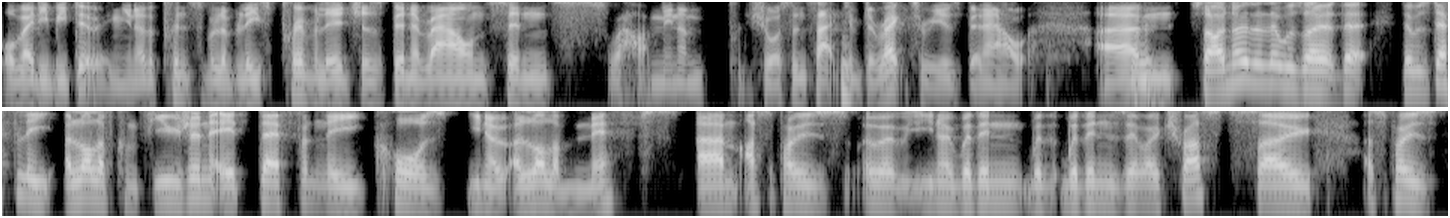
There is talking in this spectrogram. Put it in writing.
already be doing. You know, the principle of least privilege has been around since, well, I mean, I'm pretty sure since Active Directory has been out. Um, so I know that there was a that there was definitely a lot of confusion. It definitely caused you know a lot of myths. Um, I suppose uh, you know within with, within zero trust. So I suppose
